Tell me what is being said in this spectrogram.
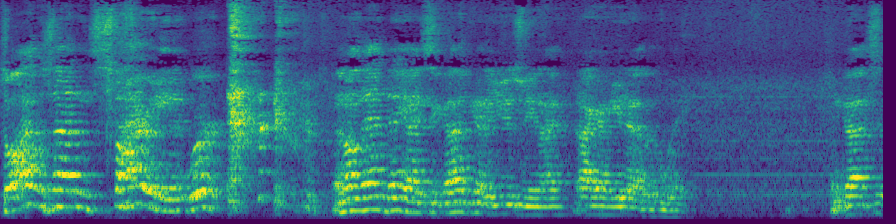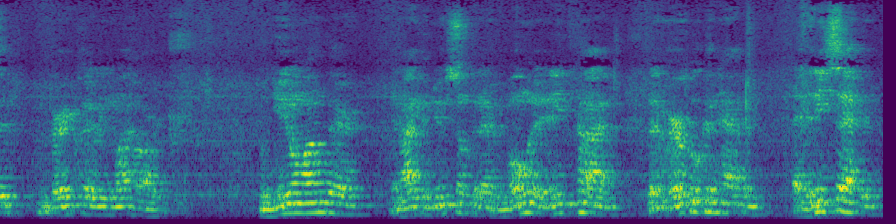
So I was not inspiring at work. And on that day, I said, God's got to use me, and I, I got to get out of the way. And God said very clearly in my heart, when you know I'm there, and I can do something every moment, at any time, that a miracle can happen at any second,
